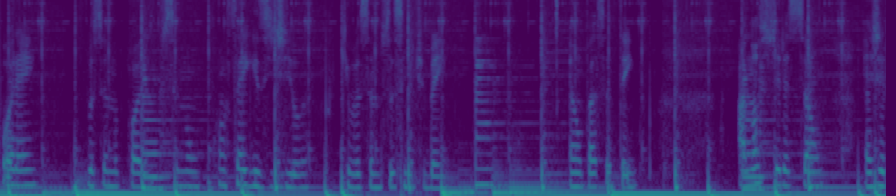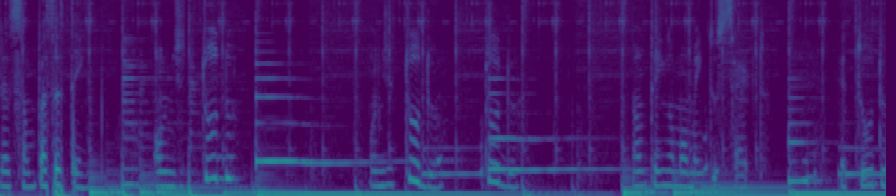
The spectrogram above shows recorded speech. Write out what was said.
Porém, você não pode, você não consegue exigi-la porque você não se sente bem. É um passatempo. A nossa geração é a geração passatempo onde tudo, onde tudo, tudo não tem o um momento certo. É tudo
